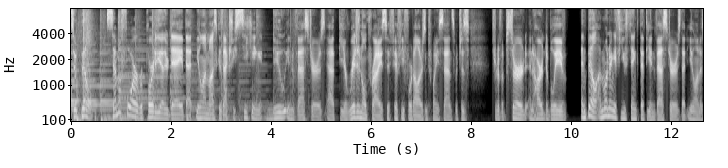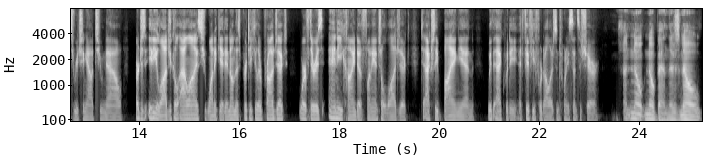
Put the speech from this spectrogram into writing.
So, Bill, Semafor reported the other day that Elon Musk is actually seeking new investors at the original price of $54.20, which is sort of absurd and hard to believe. And, Bill, I'm wondering if you think that the investors that Elon is reaching out to now are just ideological allies who want to get in on this particular project, or if there is any kind of financial logic to actually buying in with equity at $54.20 a share. Uh, no, no, Ben. There's no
